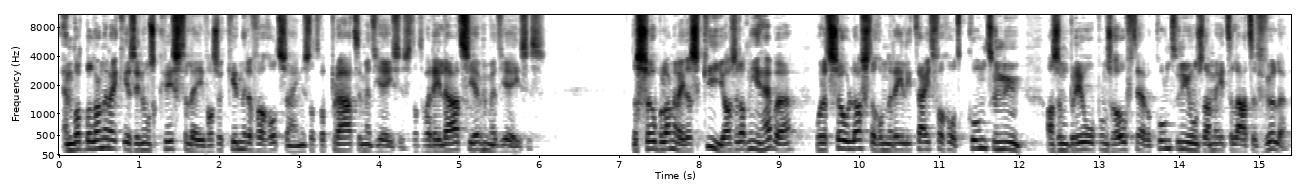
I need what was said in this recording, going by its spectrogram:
En wat belangrijk is in ons christenleven, als we kinderen van God zijn, is dat we praten met Jezus, dat we relatie hebben met Jezus. Dat is zo belangrijk, dat is key. Als we dat niet hebben, wordt het zo lastig om de realiteit van God continu als een bril op ons hoofd te hebben, continu ons daarmee te laten vullen.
